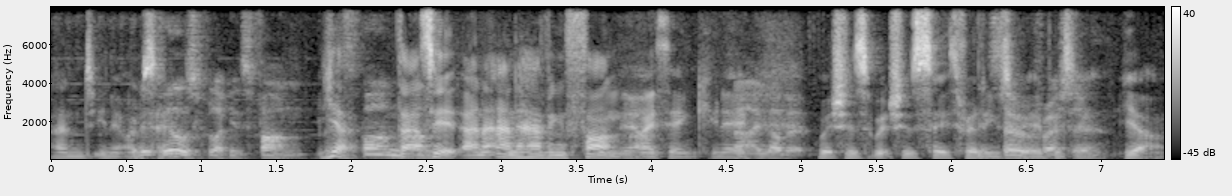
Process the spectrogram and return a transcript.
And, you know, But I'm it so- feels like it's fun. It's yeah, fun, that's fun. it, and and having fun. Yeah. I think you know. I love it. Which is which is so thrilling It's to so be able to. Yeah.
